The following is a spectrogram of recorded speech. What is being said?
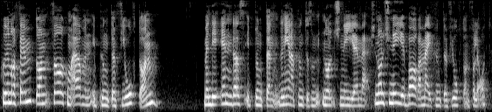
715 förekommer även i punkten 14. Men det är endast i punkten, den ena punkten som 029 är med. 029 är bara med i punkten 14, förlåt.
